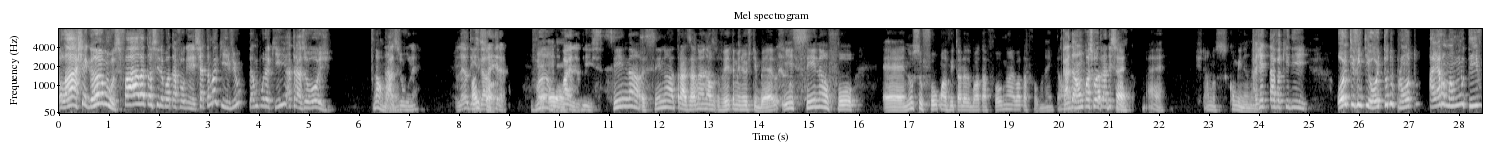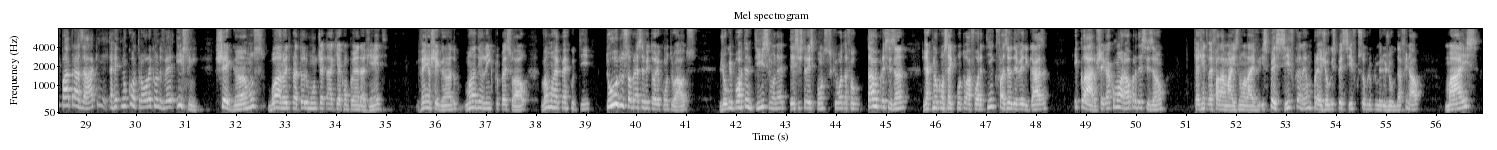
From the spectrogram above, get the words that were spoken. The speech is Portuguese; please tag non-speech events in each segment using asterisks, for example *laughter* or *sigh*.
Olá, chegamos! Fala, torcida botafoguense. Já estamos aqui, viu? Estamos por aqui. Atrasou hoje? Normal. Atrasou, né? né? Léo diz, Olha só. galera, vamos. É, é. Vai, Léo, diz. Se não, se não atrasar, não é 90 minutos de Belo. E se não for é, no sufoco com a vitória do Botafogo, não é Botafogo, né? Então, Cada um com a sua tá tradição. certo. É. Estamos combinando. A gente tava aqui de 8h28, tudo pronto. Aí arrumamos um motivo para atrasar, que a gente não controla e quando vê. Enfim, chegamos. Boa noite para todo mundo que já está aqui acompanhando a gente. Venham chegando, mandem o link pro pessoal. Vamos repercutir tudo sobre essa vitória contra o Altos. Jogo importantíssimo, né? Ter esses três pontos que o Botafogo estava precisando, já que não consegue pontuar fora, tinha que fazer o dever de casa. E claro, chegar com moral para a decisão, que a gente vai falar mais numa live específica, né? Um pré-jogo específico sobre o primeiro jogo da final. Mas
